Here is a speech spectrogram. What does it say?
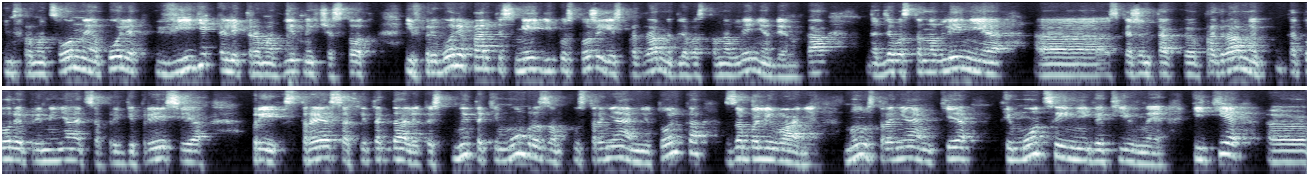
информационное поле в виде электромагнитных частот. И в приборе Parkis Medicus тоже есть программы для восстановления ДНК, для восстановления э, скажем так, программы, которые применяются при депрессиях, при стрессах и так далее. То есть мы таким образом устраняем не только заболевания, мы устраняем те эмоции негативные и те э,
